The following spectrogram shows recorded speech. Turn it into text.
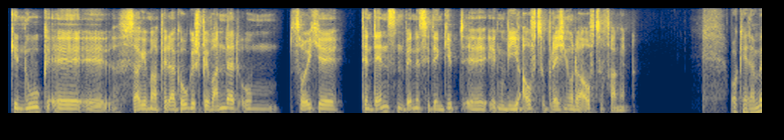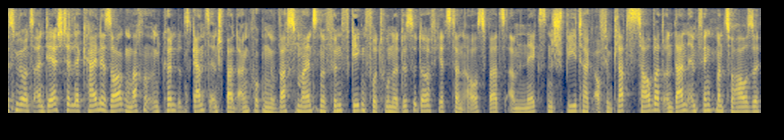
genug, äh, äh, sage ich mal, pädagogisch bewandert, um solche Tendenzen, wenn es sie denn gibt, äh, irgendwie aufzubrechen oder aufzufangen. Okay, dann müssen wir uns an der Stelle keine Sorgen machen und können uns ganz entspannt angucken, was Mainz 05 gegen Fortuna Düsseldorf jetzt dann auswärts am nächsten Spieltag auf dem Platz zaubert und dann empfängt man zu Hause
